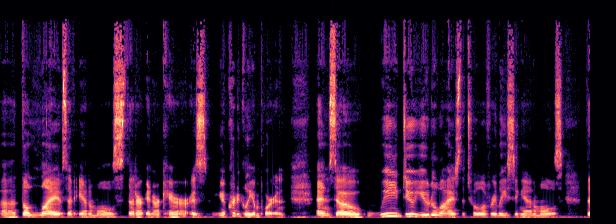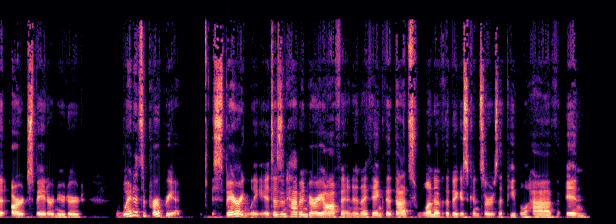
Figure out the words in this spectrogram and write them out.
uh, the lives of animals that are in our care is you know, critically important. And so, we do utilize the tool of releasing animals that aren't spayed or neutered when it's appropriate sparingly. It doesn't happen very often. And I think that that's one of the biggest concerns that people have in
